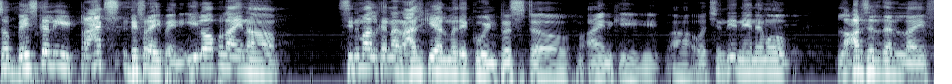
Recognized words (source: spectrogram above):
సో బేసికలీ ట్రాక్స్ డిఫర్ అయిపోయినాయి. ఈ లోపల ఆయన సినిమాల కన్నా రాజకీయాల మీద ఎక్కువ ఇంట్రెస్ట్ ఆయనకి వచ్చింది. నేనేమో లార్జర్ దెన్ లైఫ్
